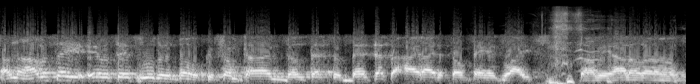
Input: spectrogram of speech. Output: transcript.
I don't know. I would say it would say it's a little bit of both because sometimes those, that's the best, that's the highlight of some fans' life. So I mean, I don't know.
